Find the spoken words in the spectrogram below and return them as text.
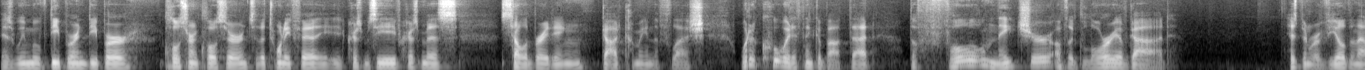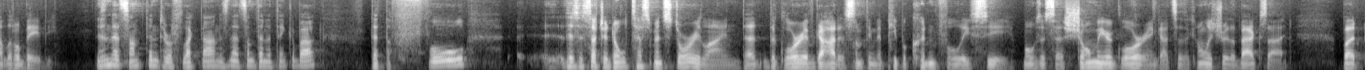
As we move deeper and deeper closer and closer into the 25th, Christmas Eve, Christmas, celebrating God coming in the flesh. What a cool way to think about that. The full nature of the glory of God has been revealed in that little baby. Isn't that something to reflect on? Isn't that something to think about? That the full, this is such an Old Testament storyline that the glory of God is something that people couldn't fully see. Moses says, Show me your glory. And God says, I can only show you the backside. But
